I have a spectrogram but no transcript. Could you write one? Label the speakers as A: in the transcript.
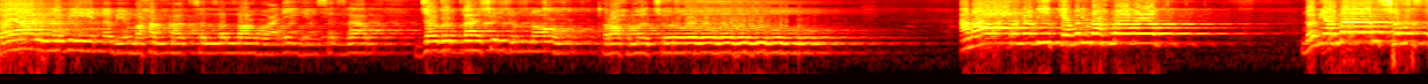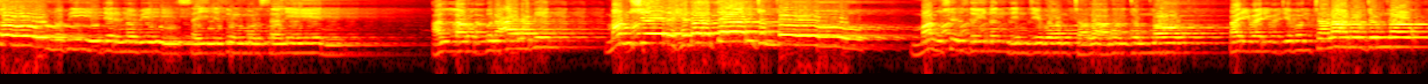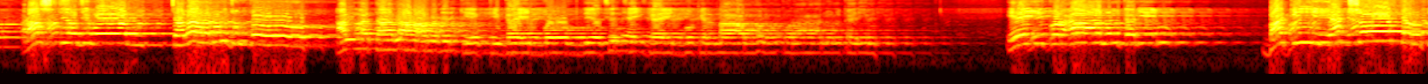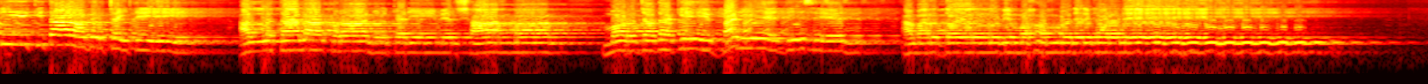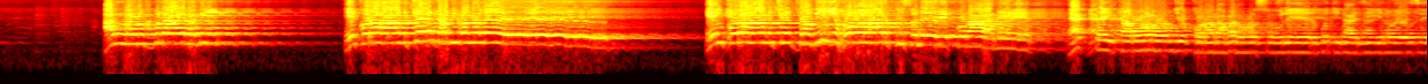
A: দয়াল নবী নবী মোহাম্মদ সাল্লাল্লাহু আলাইহি ওয়াসাল্লাম, জগৎবাসীর জন্য রহমত স্বরূপ। আমার নবী কেমন রহমত? নবী আমার সমস্ত নবীদের নবী সাইয়্যিদুল মুরসালিন। আল্লাহ রাব্বুল আলামিন মানুষের হেদায়েতের জন্য মানুষের দৈনন্দিন জীবন চালানোর জন্য, পারিবারিক জীবন চালানোর জন্য, রাষ্ট্রীয় জীবন চালানোর জন্য আল্লাহ তাআলা আমাদেরকে একটি গাইড বুক দিয়েছেন। এই গাইড বুকের নাম হলো কোরআনুল কারীম। এই কোরআনুল কারীম বাকি একশো তেরোটি কিতাবের চাইতে আল্লাহ তাআলা কোরআনুল কারীমের সম্মান মর্যাদাকে বাড়িয়ে দিয়েছেন আমার দয়াল নবী মোহাম্মদের কারণে। আল্লাহ রাব্বুল আলামিন এই কোরআনকে দাবি বানালেন। এই কোরআনকে দাবি হওয়ার পিছনে কোরআনের একটাই কারণ যে কোরআন আমার রসুলের প্রতি নাজিল হয়েছে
